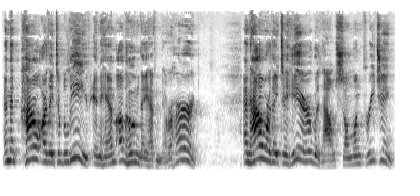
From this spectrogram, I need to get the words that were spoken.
And then, how are they to believe in him of whom they have never heard? And how are they to hear without someone preaching?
